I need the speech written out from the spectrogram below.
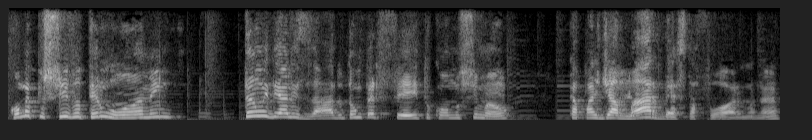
Como é possível ter um homem tão idealizado, tão perfeito como o Simão, capaz de amar desta forma, né?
